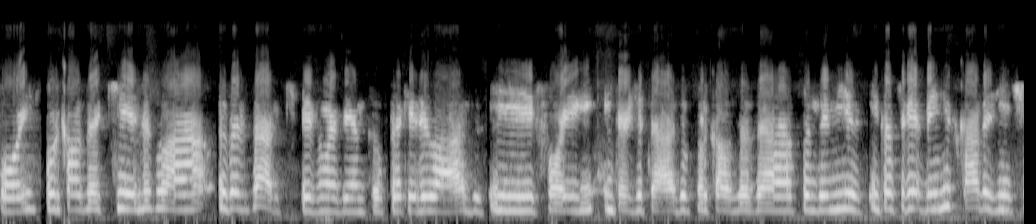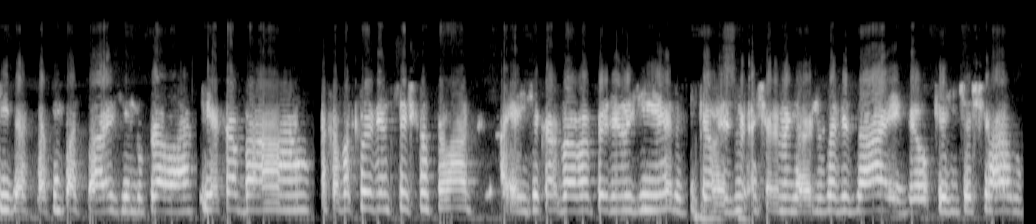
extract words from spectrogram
foi por causa que eles lá nos avisaram que teve um evento para aquele lado e foi interditado por causa da pandemia. Então seria bem arriscado a gente gastar com passagem indo para lá e acabar, acabar que o evento seja cancelado. Aí a gente acabava perdendo dinheiro. Então eles acharam melhor nos avisar e ver o que a gente achava,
